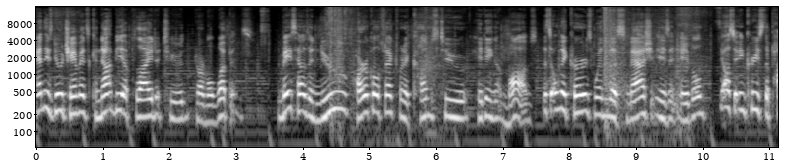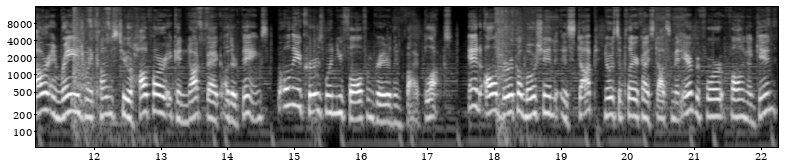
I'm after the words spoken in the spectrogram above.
And these new enchantments cannot be applied to normal weapons. The mace has a new particle effect when it comes to hitting mobs. This only occurs when the smash is enabled. You also increase the power and range when it comes to how far it can knock back other things, but only occurs when you fall from greater than 5 blocks and all vertical motion is stopped. Notice the player kind of stops mid-air before falling again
